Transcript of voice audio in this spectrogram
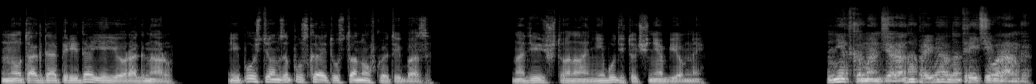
«Ну тогда передай ее Рагнару, и пусть он запускает установку этой базы. Надеюсь, что она не будет очень объемной». «Нет, командир, она примерно третьего ранга»,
